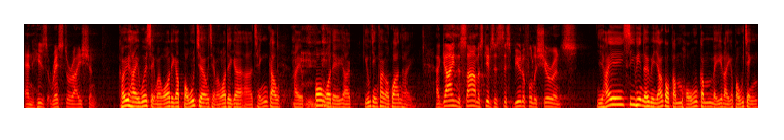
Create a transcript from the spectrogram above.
and His restoration. 佢係會成為我哋嘅保障，成為我哋嘅誒拯救，係幫我哋誒矯正翻個關係。Again, the psalmist gives us this beautiful assurance. 而喺詩篇裏邊有一個咁好、咁美麗嘅保證。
